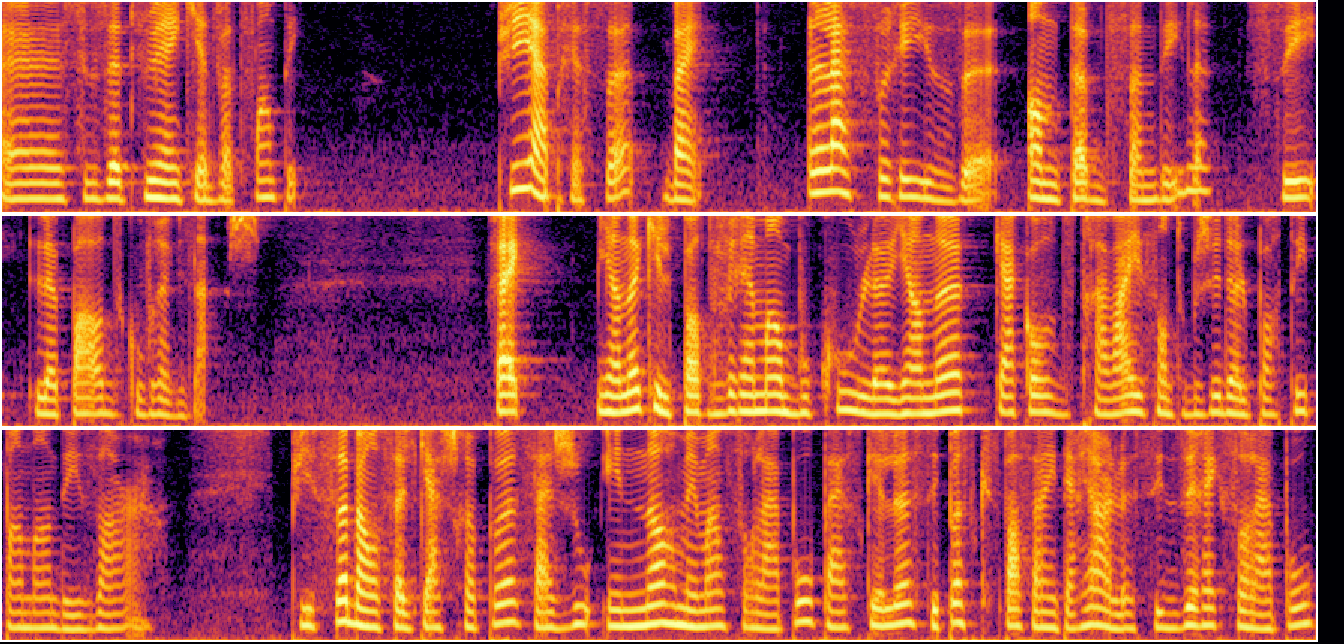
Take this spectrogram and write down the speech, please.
euh, si vous êtes plus inquiet de votre santé. Puis après ça, ben, la cerise on top du Sunday, c'est le port du couvre-visage. Fait il y en a qui le portent vraiment beaucoup. Là. Il y en a qu'à cause du travail, ils sont obligés de le porter pendant des heures. Puis ça, ben, on se le cachera pas, ça joue énormément sur la peau parce que là, c'est pas ce qui se passe à l'intérieur, c'est direct sur la peau.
